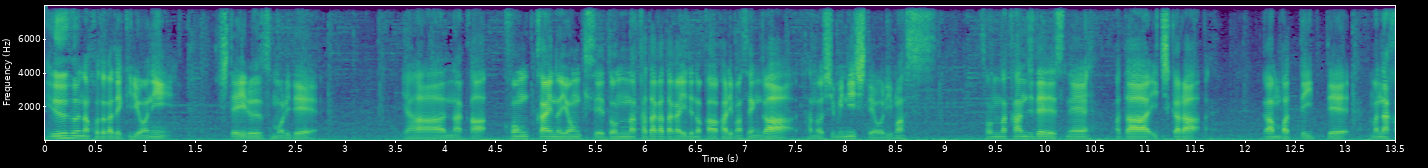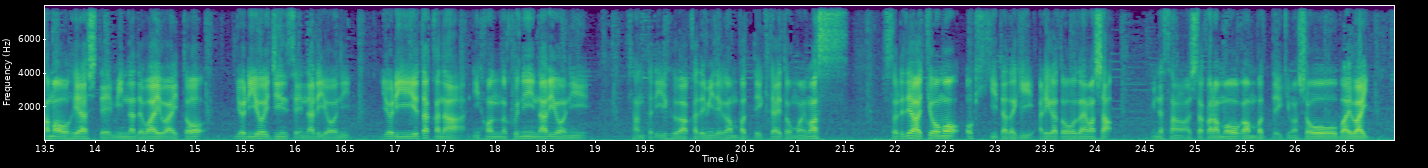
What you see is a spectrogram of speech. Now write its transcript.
いうふうなことができるようにしているつもりでいやーなんか今回の4期生どんな方々がいるのか分かりませんが楽しみにしております。そんな感じでですねまた一から頑張っていって、まあ、仲間を増やしてみんなでワイワイとより良い人生になるようにより豊かな日本の国になるようにサントリーフアカデミーで頑張っていきたいと思います。それでは今日もお聴きいただきありがとうございました。皆さん明日からも頑張っていきましょう。バイバイ。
